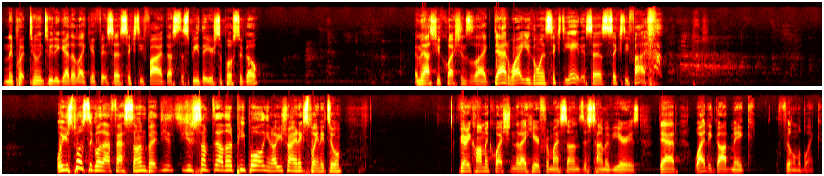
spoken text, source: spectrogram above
and they put two and two together, like if it says 65, that's the speed that you're supposed to go. And they ask you questions like, Dad, why are you going 68? It says 65. well, you're supposed to go that fast, son, but you're something other people, you know, you're trying to explain it to them. Very common question that I hear from my sons this time of year is, Dad, why did God make fill in the blank?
